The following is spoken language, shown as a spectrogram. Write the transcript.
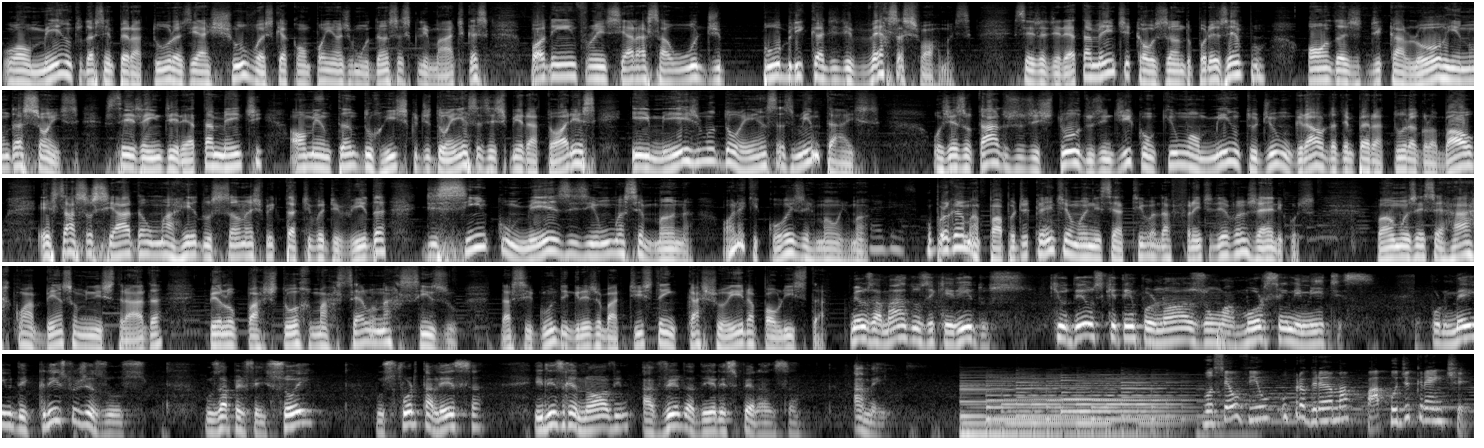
O aumento das temperaturas e as chuvas que acompanham as mudanças climáticas podem influenciar a saúde pública de diversas formas, seja diretamente causando, por exemplo, ondas de calor e inundações, seja indiretamente aumentando o risco de doenças respiratórias e mesmo doenças mentais. Os resultados dos estudos indicam que um aumento de um grau da temperatura global está associado a uma redução na expectativa de vida de cinco meses e uma semana. Olha que coisa, irmão e irmã. É o programa Papo de Crente é uma iniciativa da Frente de Evangélicos. Vamos encerrar com a bênção ministrada pelo pastor Marcelo Narciso, da Segunda Igreja Batista em Cachoeira Paulista. Meus amados e queridos, que o Deus que tem por nós um amor sem limites, por meio de Cristo Jesus, os aperfeiçoe, os fortaleça e lhes renove a verdadeira esperança. Amém. Você ouviu o programa Papo de Crente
